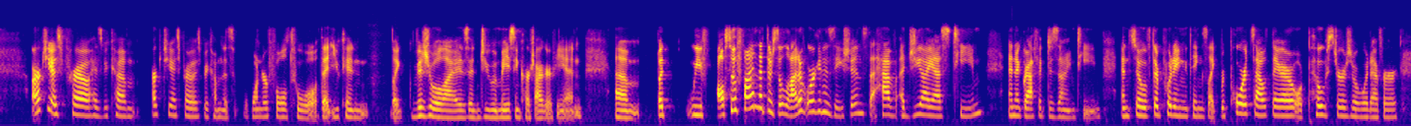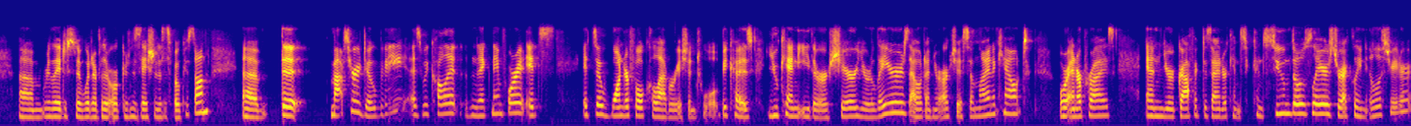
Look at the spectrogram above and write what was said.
ArcGIS Pro has become ArcGIS Pro has become this wonderful tool that you can like visualize and do amazing cartography in. Um, but we also find that there's a lot of organizations that have a GIS team and a graphic design team. And so if they're putting things like reports out there or posters or whatever um, related to whatever their organization is focused on, um, the Maps for Adobe, as we call it, the nickname for it, it's it's a wonderful collaboration tool because you can either share your layers out on your ArcGIS Online account or Enterprise, and your graphic designer can consume those layers directly in Illustrator.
